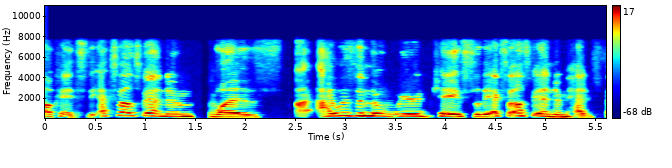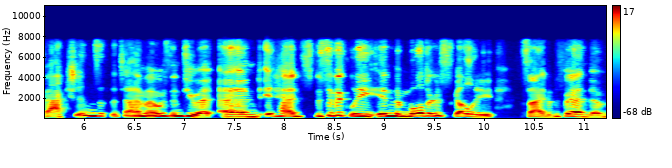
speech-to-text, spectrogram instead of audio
Okay, so the X Files fandom was I, was in the weird case. So the X Files fandom had factions at the time I was into it, and it had specifically in the Mulder Scully side of the fandom,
